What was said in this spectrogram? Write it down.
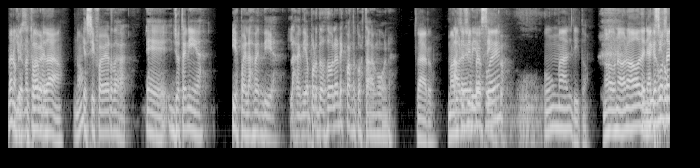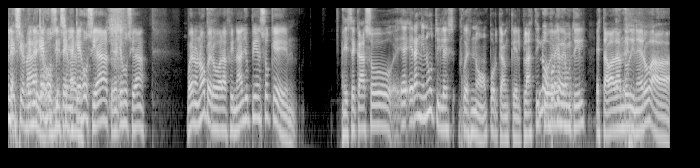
Bueno, Yo que no sí fue verdad, ¿no? Que sí fue verdad. Eh, yo tenía y después las vendía. Las vendía por dos dólares cuando costaban una. Claro. Mauricio siempre fue cinco. un maldito. No, no, no, tenía que josear. Tenía que josear, tenía que josear, tenía que josear. Bueno, no, pero a la final yo pienso que ese caso e- eran inútiles. Pues no, porque aunque el plástico No, porque era de- inútil, estaba dando dinero a,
